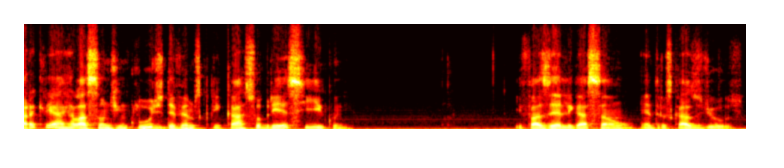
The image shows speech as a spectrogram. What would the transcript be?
Para criar a relação de include, devemos clicar sobre esse ícone e fazer a ligação entre os casos de uso.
